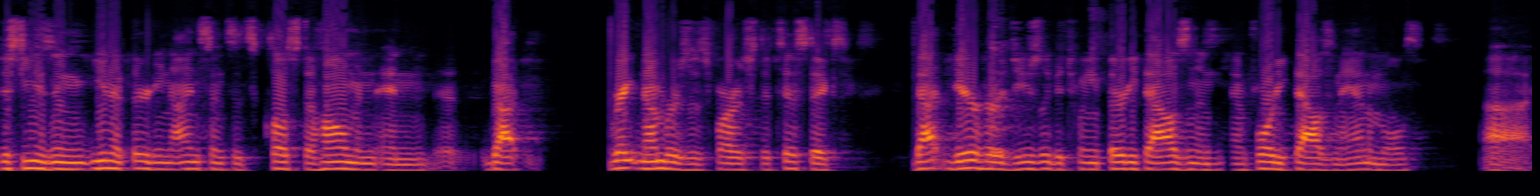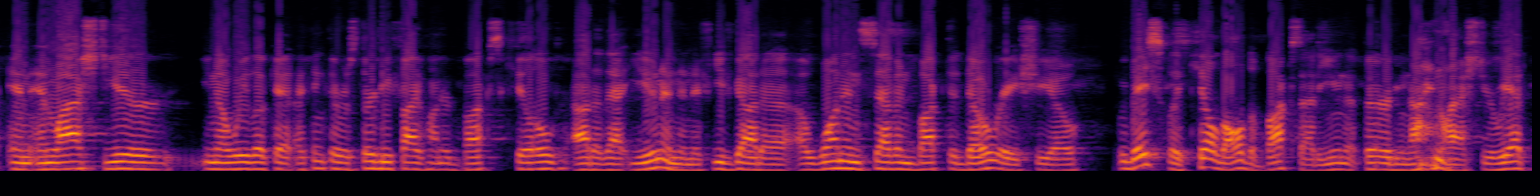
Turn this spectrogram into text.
just using Unit 39 since it's close to home and, and uh, got great numbers as far as statistics. That deer herd's usually between 30,000 and, and 40,000 animals. Uh, and, and last year, you know, we look at, I think there was 3,500 bucks killed out of that unit. And if you've got a, a one in seven buck to doe ratio, we basically killed all the bucks out of Unit 39 last year. We had,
